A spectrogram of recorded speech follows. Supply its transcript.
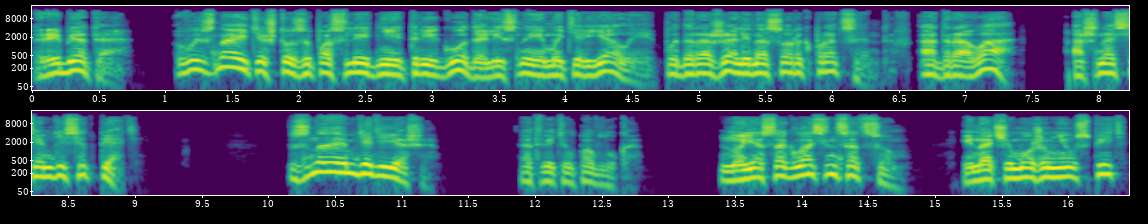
«Ребята, вы знаете, что за последние три года лесные материалы подорожали на 40%, а дрова — аж на 75%? «Знаем, дядя Яша», — ответил Павлука. «Но я согласен с отцом, иначе можем не успеть».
